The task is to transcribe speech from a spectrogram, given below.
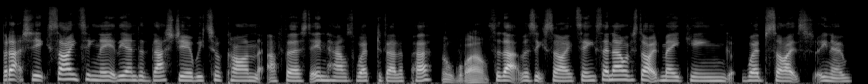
But actually, excitingly, at the end of last year, we took on our first in-house web developer. Oh wow! So that was exciting. So now we've started making websites. You know,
